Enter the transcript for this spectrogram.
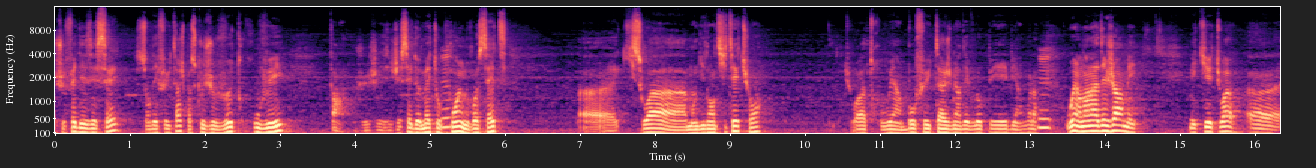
je fais des essais sur des feuilletages parce que je veux trouver. Enfin, je- je- j'essaie de mettre au Mm. point une recette euh, qui soit à mon identité, tu vois. Tu vois, trouver un beau feuilletage bien développé, bien voilà. Mm. Oui, on en a déjà, mais mais qui est, tu vois, euh,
